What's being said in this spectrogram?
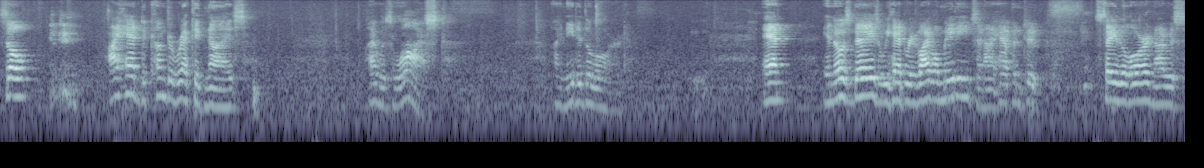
So I had to come to recognize I was lost. I needed the Lord. And in those days, we had revival meetings, and I happened to say the Lord, and I was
